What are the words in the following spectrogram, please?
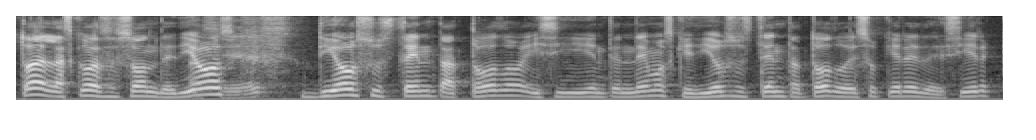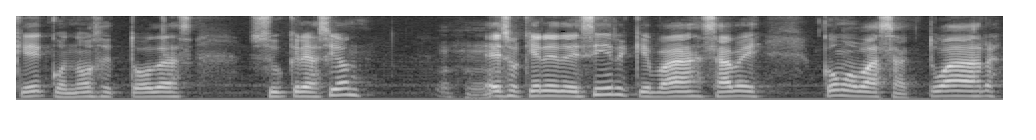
todas las cosas son de Dios. Dios sustenta todo y si entendemos que Dios sustenta todo, eso quiere decir que conoce todas su creación. Eso quiere decir que va, sabe cómo vas a actuar.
